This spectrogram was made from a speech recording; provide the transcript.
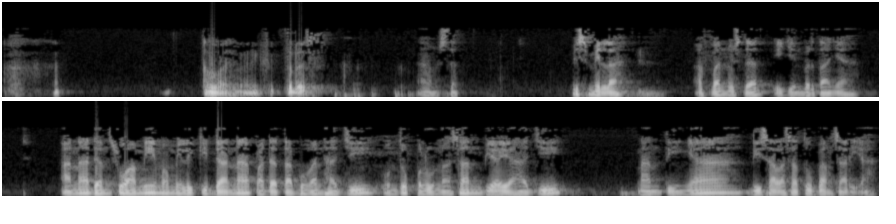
Allah terus. Ah, Ustaz. Bismillah. Afwan Ustaz, izin bertanya. Ana dan suami memiliki dana pada tabungan haji untuk pelunasan biaya haji nantinya di salah satu bank syariah.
